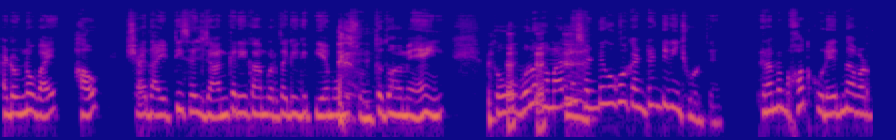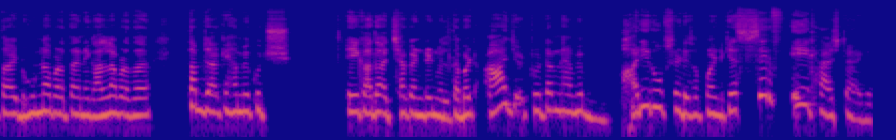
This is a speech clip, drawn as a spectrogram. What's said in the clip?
I don't know why how शायद आईटी सेल जानकर ये काम करता है, क्योंकि पीएमओ में सुनते तो हमें है ही। तो वो लोग हमारे लिए संडे को कोई कंटेंट ही नहीं छोड़ते हैं। फिर हमें बहुत कुरेदना पड़ता है, ढूंढना पड़ता है, निकालना पड़ता है, तब जाके हमें कुछ एक आधा अच्छा कंटेंट मिलता है बट आज ट्विटर ने हमें भारी रूप से डिसअपॉइंट किया सिर्फ़ एक हैशटैग है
